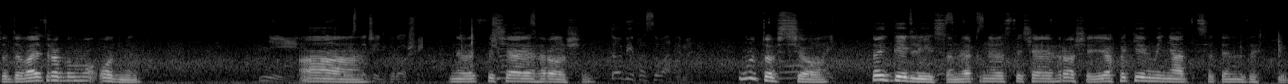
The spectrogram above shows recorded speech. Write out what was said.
То давай зробимо обмін. А. Не вистачає грошей. Тобі пасуватиме. Ну то все. То йди лісом, як не вистачає грошей. Я хотів мінятися, ти не захотів.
